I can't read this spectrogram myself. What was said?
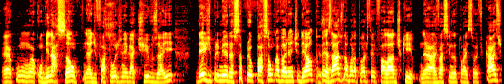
é, com uma combinação né, de fatores negativos aí desde primeiro essa preocupação com a variante Delta, Exato. apesar dos laboratórios terem falado que né, as vacinas atuais são eficazes,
